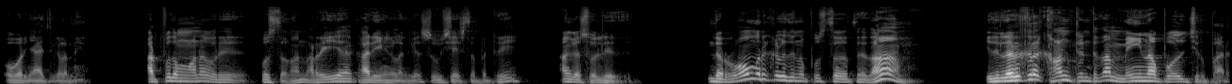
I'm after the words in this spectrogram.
ஒவ்வொரு ஞாயிற்றுக்கிழமையும். அற்புதமான ஒரு புஸ்தகம். நிறைய காரியங்கள் அங்கே சுவிசேஷத்தை பற்றி அங்கே சொல்லியிருக்குது. இந்த ரோமருக்கு எழுதின புஸ்தகத்தை தான் இதில் இருக்கிற கான்டென்ட் தான் மெயினாக போதிச்சிருப்பார்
